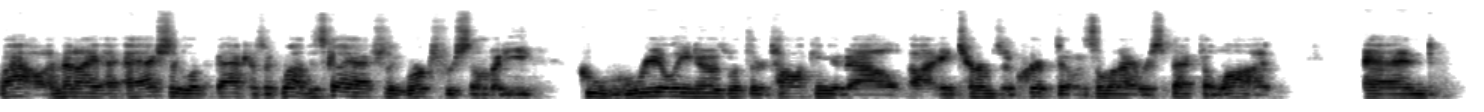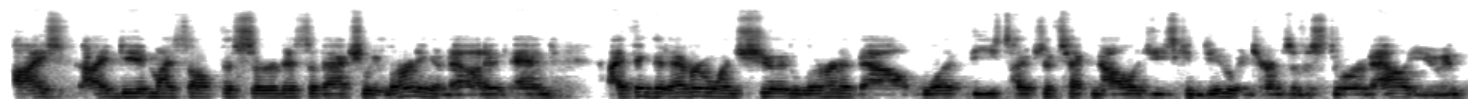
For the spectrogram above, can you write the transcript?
wow. And then I, I actually looked back. I was like, wow, this guy actually works for somebody who really knows what they're talking about uh, in terms of crypto, and someone I respect a lot. And I, I did myself the service of actually learning about it. And I think that everyone should learn about what these types of technologies can do in terms of a store of value. And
